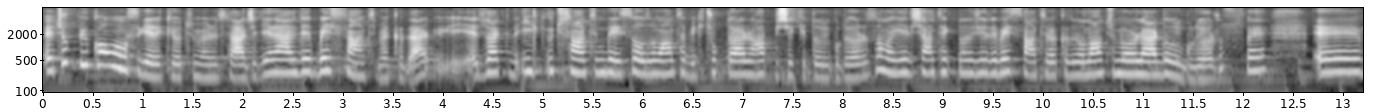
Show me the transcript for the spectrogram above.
E, çok büyük olmaması gerekiyor tümörün sadece. Genelde 5 santime kadar, e, özellikle ilk 3 santimdeyse o zaman tabii ki çok daha rahat bir şekilde uyguluyoruz. Ama gelişen teknolojiyle 5 santime kadar olan tümörlerde uyguluyoruz. Ve e,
